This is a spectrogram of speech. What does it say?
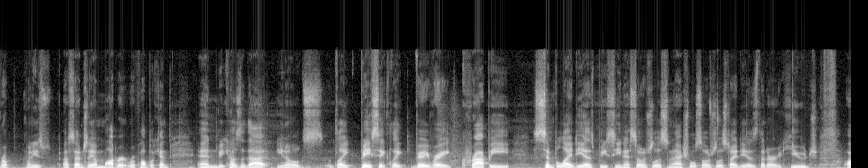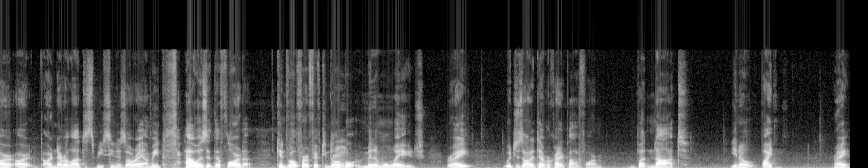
rep- when he's essentially a moderate Republican, and because of that, you know, it's like basic, like very very crappy. Simple ideas be seen as socialist and actual socialist ideas that are huge are are are never allowed to be seen as all right. I mean, how is it that Florida can vote for a fifteen dollar Right. minimum wage, right, which is on a Democratic platform, but not, you know, Biden, right?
